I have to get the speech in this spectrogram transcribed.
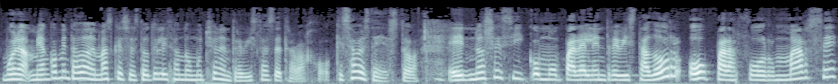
Bueno, me han comentado además que se está utilizando mucho en entrevistas de trabajo. ¿Qué sabes de esto? Eh, no sé si como para el entrevistador o para formarse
